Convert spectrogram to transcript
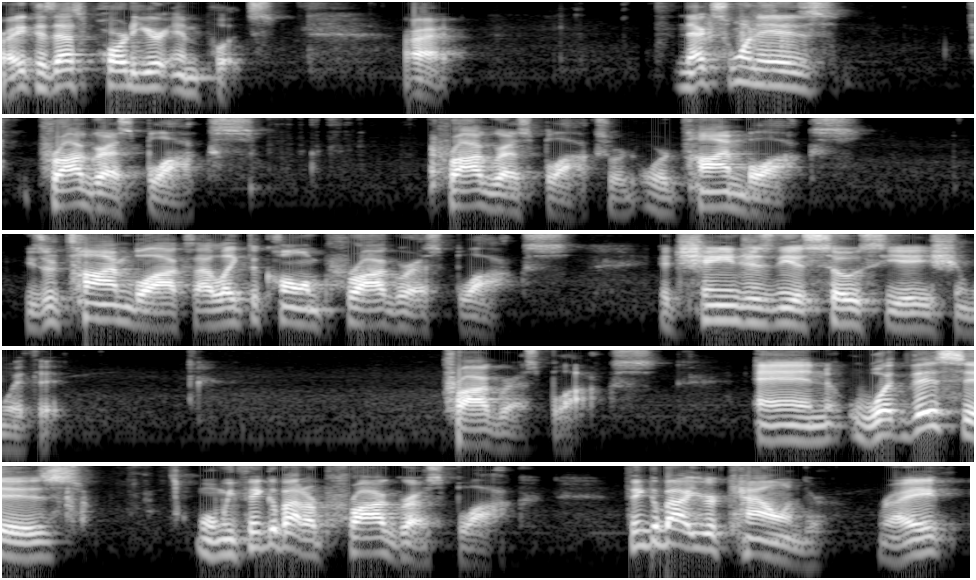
right? Because that's part of your inputs. All right. Next one is progress blocks. Progress blocks or, or time blocks. These are time blocks. I like to call them progress blocks. It changes the association with it. Progress blocks. And what this is, when we think about a progress block, think about your calendar, right?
